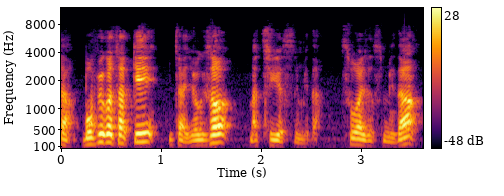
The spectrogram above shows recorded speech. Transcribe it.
자 목표값 찾기 자 여기서 마치겠습니다. 수고하셨습니다.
